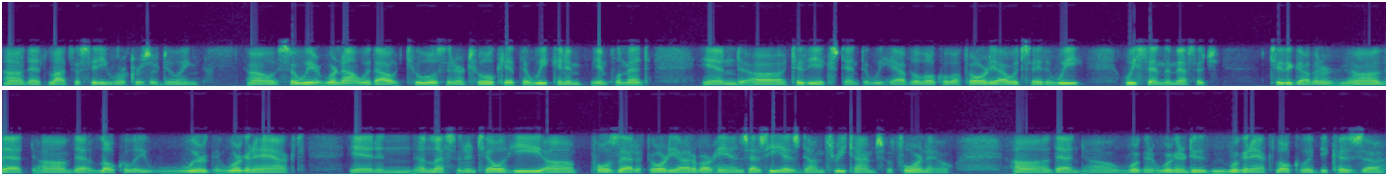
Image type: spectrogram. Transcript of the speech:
uh, that lots of city workers are doing. Uh, so we're we're not without tools in our toolkit that we can Im- implement, and uh, to the extent that we have the local authority, I would say that we we send the message to the governor uh, that uh, that locally we're we're going to act, and in, unless and until he uh, pulls that authority out of our hands, as he has done three times before now, uh, that uh, we're going we're going to do we're going to act locally because uh,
